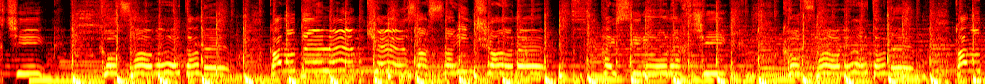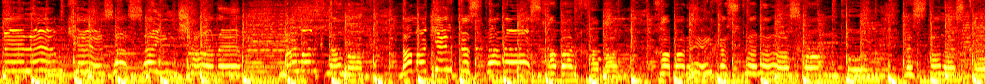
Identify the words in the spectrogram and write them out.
աղջիկ քո ցավը տանեմ կարոտել եմ քեզ ասա ինչ անեմ հայ սիրուն աղջիկ քո ցավը տանեմ կարոտել եմ քեզ ասա ինչ անեմ նամակ նամակ նամակ էլ կստանաս խաբար խաբար խաբար էլ կստանաս համբույր կստանաս քո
